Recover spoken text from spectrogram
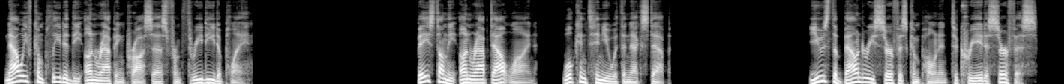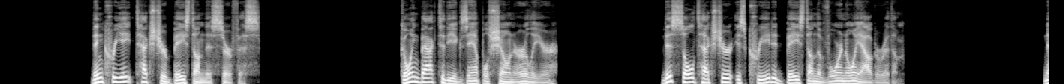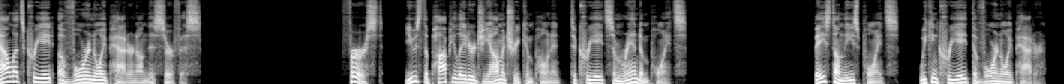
Now we've completed the unwrapping process from 3D to plane. Based on the unwrapped outline, we'll continue with the next step. Use the boundary surface component to create a surface. Then create texture based on this surface. Going back to the example shown earlier, this sole texture is created based on the Voronoi algorithm. Now let's create a Voronoi pattern on this surface. First, use the populate geometry component to create some random points. Based on these points, we can create the Voronoi pattern.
